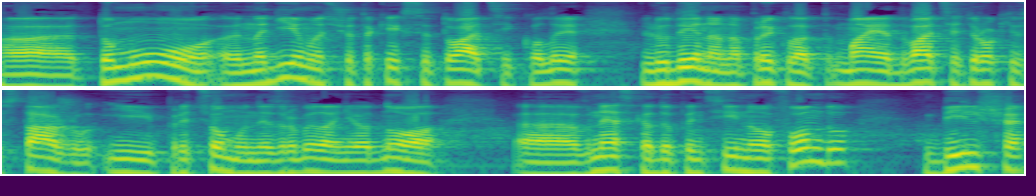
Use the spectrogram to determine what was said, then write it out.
Е, Тому е, надіємося, що таких ситуацій, коли людина, наприклад, має 20 років стажу і при цьому не зробила ні одного внеска до пенсійного фонду, більше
